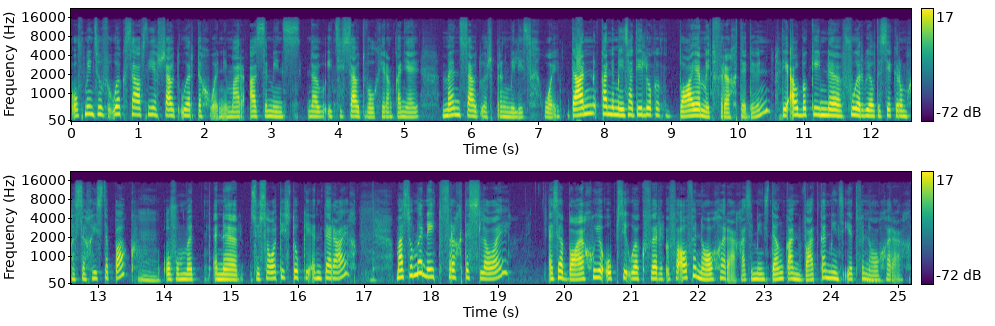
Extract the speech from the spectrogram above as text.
of mens hoef ook selfs nie sout oor te gooi nie, maar as 'n mens nou ietsie sout wil gee, dan kan jy min sout oor springmielies gooi. Dan kan 'n mens natuurlik ook baie met vrugte doen. Die ou bekende voorbeeld is seker om gesiggies te pak mm. of om dit in 'n sosatie stokkie in te ryg. Maar sommer net vrugte slaai is 'n baie goeie opsie ook vir veral vir nagereg. As 'n mens dink aan wat kan mens eet vir nagereg?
